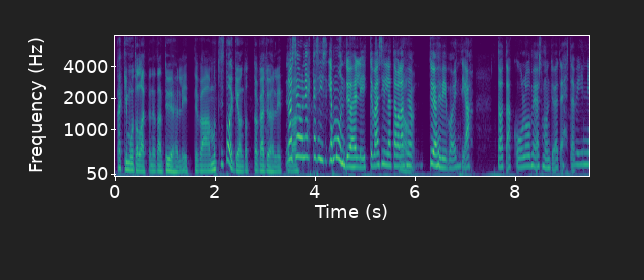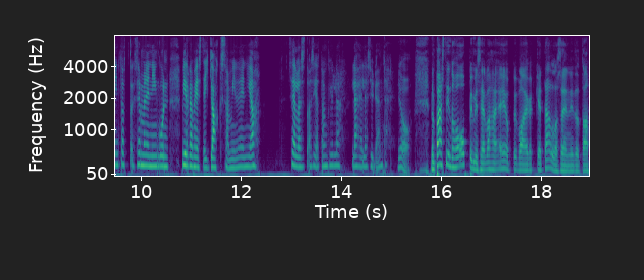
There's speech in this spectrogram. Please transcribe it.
Kaikki muut on laittanut jotain työhön liittyvää, mutta siis toikin on totta kai työhön liittyvää. no se on ehkä siis, ja mun työhön liittyvä sillä tavalla, Joo. että työhyvinvointia tota, kuuluu myös mun työtehtäviin, niin totta semmoinen niin kuin virkamiesten jaksaminen ja sellaiset asiat on kyllä lähellä sydäntä. Joo. No päästiin tuohon oppimiseen vähän ei oppivaa ja kaikkea tällaiseen, niin tota,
